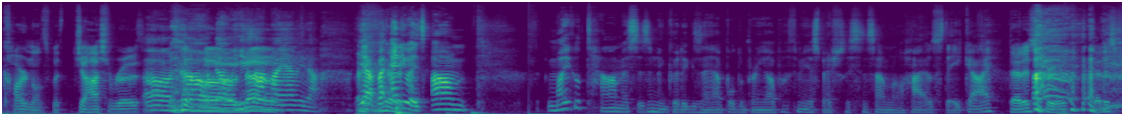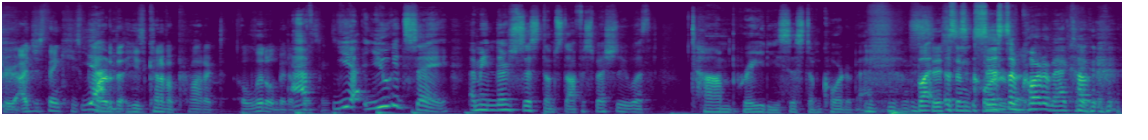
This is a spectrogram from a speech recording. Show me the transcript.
Cardinals with Josh Rosen. Oh no, no, Oh, he's no. on Miami now. Yeah, but anyways, um, Michael Thomas isn't a good example to bring up with me, especially since I'm an Ohio State guy. That is true. that is true. I just think he's Yeah. part of the. He's kind of a product, a little bit of Af- things. yeah, you could say. I mean, there's system stuff, especially with Tom Brady, system quarterback. But System s- system quarterback. quarterback. Tom,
